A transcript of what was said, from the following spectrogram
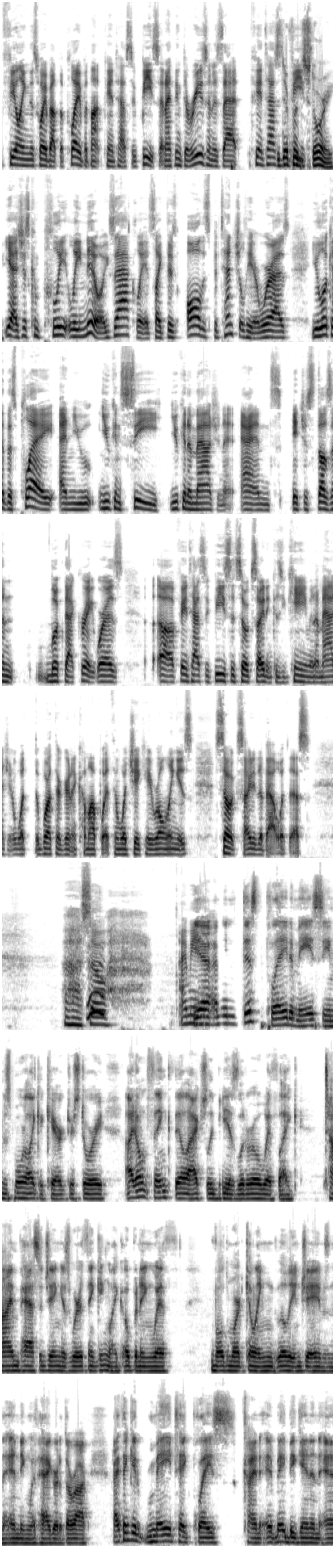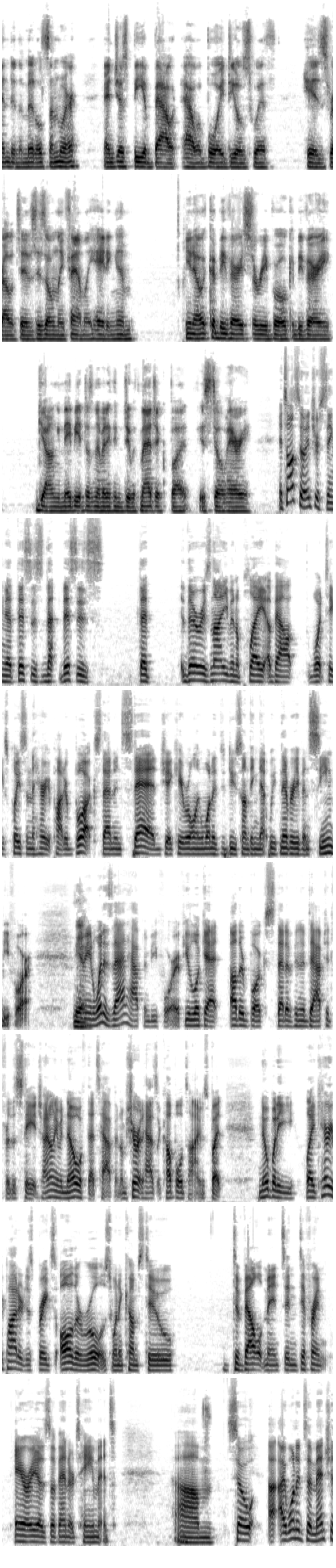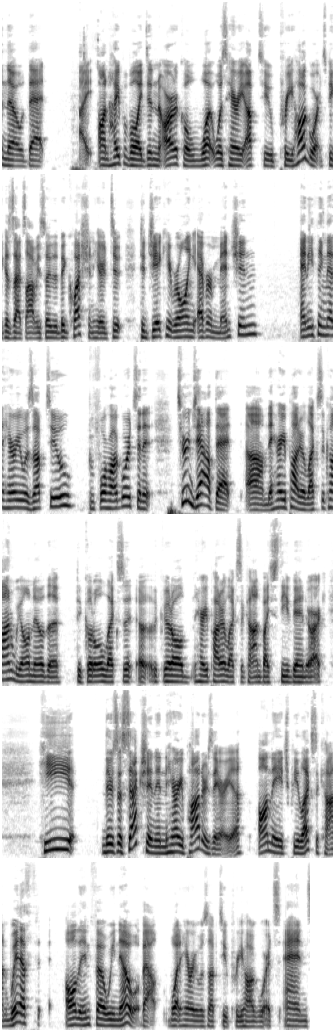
feeling this way about the play, but not Fantastic Beasts? And I think the reason is that Fantastic different Beasts. story. Yeah, it's just completely new. Exactly. It's like there's all this potential here. Whereas you look at this play and you, you can see, you can imagine it and it just doesn't look that great. Whereas, uh, Fantastic Beasts, it's so exciting because you can't even imagine what, what they're going to come up with and what J.K. Rowling is so excited about with this. Uh, so, I mean, yeah, I mean, this play to me seems more like a character story. I don't think they'll actually be as literal with like time passaging as we're thinking, like opening with Voldemort killing Lily and James and the ending with Hagrid at the Rock. I think it may take place kind of, it may begin and end in the middle somewhere and just be about how a boy deals with his relatives, his only family hating him. You know, it could be very cerebral, it could be very young. Maybe it doesn't have anything to do with magic, but is still Harry. It's also interesting that this is not, this is that there is not even a play about what takes place in the Harry Potter books. That instead, J.K. Rowling wanted to do something that we've never even seen before. Yeah. I mean, when has that happened before? If you look at other books that have been adapted for the stage, I don't even know if that's happened. I'm sure it has a couple of times, but nobody like Harry Potter just breaks all the rules when it comes to development and different areas of entertainment. Um, so I I wanted to mention though that I, on Hypable, I did an article, what was Harry up to pre Hogwarts? Because that's obviously the big question here. Did, did J.K. Rowling ever mention anything that Harry was up to before Hogwarts? And it turns out that, um, the Harry Potter lexicon, we all know the, the good old lexi- uh, the good old Harry Potter lexicon by Steve Vander Ark. He, there's a section in Harry Potter's area on the HP lexicon with all the info we know about what Harry was up to pre Hogwarts. And,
